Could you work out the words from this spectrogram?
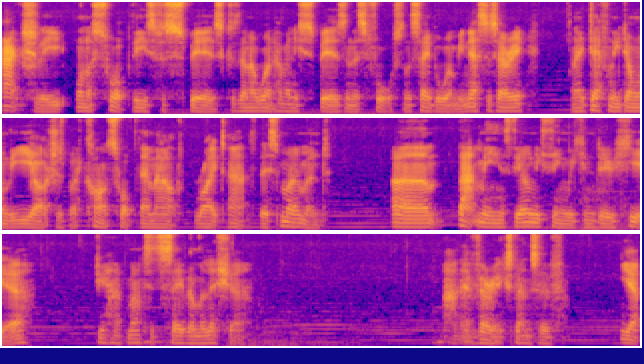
actually want to swap these for spears because then I won't have any spears in this force and the saber won't be necessary. And I definitely don't want the E-archers, but I can't swap them out right at this moment. Um, that means the only thing we can do here... Do you have mounted saber militia? Ah, they're very expensive. Yeah.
